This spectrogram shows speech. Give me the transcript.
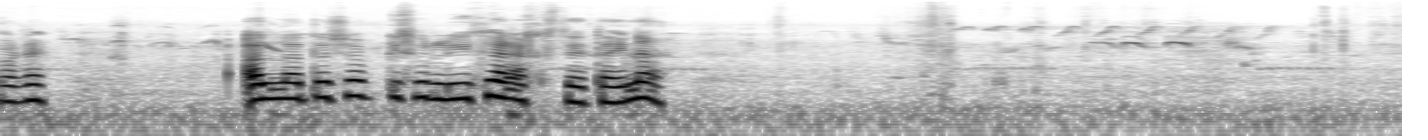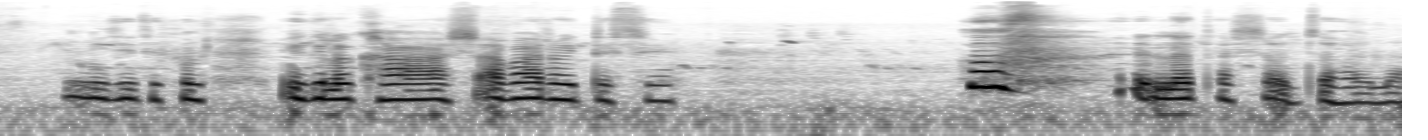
করে। আল্লাহ তো সব কিছু লিখে রাখছে তাই না? নিজে দেখুন এগুলো ঘাস আবার হইতেছে। উফ, এগুলো তো আর সহ্য হয় না।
